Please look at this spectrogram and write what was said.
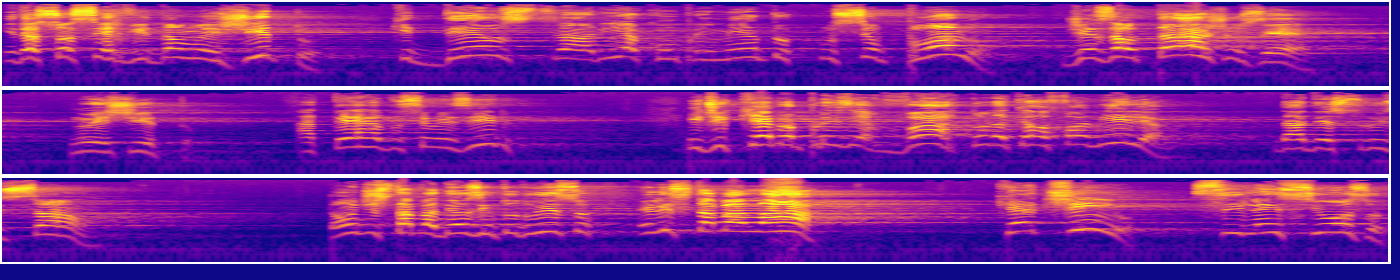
e da sua servidão no Egito que Deus traria a cumprimento o seu plano de exaltar José no Egito, a terra do seu exílio, e de quebra preservar toda aquela família da destruição. Então, onde estava Deus em tudo isso? Ele estava lá, quietinho, silencioso,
